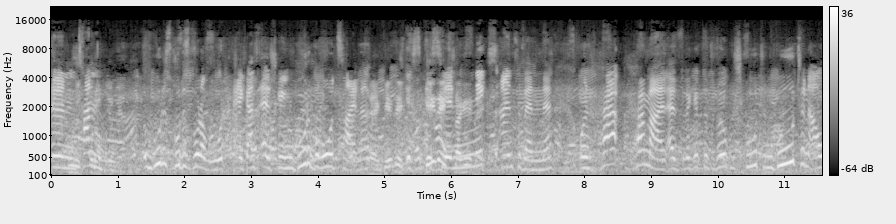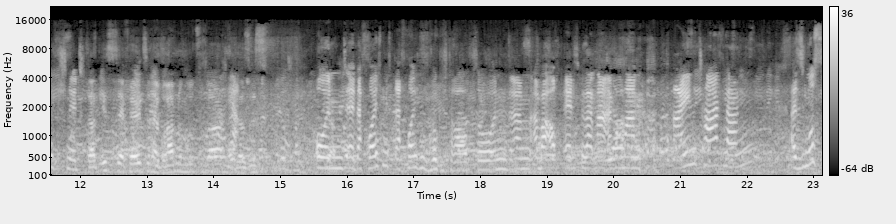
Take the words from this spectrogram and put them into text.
einen gutes Tannen, Brot. gutes, gutes Butterbrot. Ey, ganz ehrlich, gegen gute Brotzeit, ne? Ey, geht nix, Es geht ist hier nichts einzuwenden, ne? Und hör, hör mal, also da gibt es wirklich guten, guten Aufschnitt. Das ist der Fels in der Brandung sozusagen. Ne? Ja. Das ist, und ja. äh, da freue ich mich, da freue ich mich wirklich drauf. So. Und, ähm, aber auch ehrlich gesagt mal einfach mal einen Tag lang. Also ich muss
